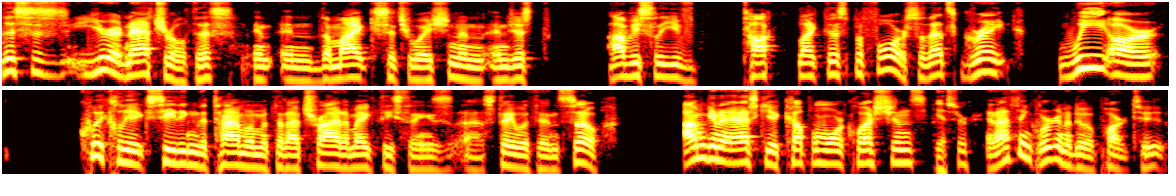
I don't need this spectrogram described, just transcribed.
this is you're a natural at this in, in the mic situation, and and just obviously you've talked like this before, so that's great. We are quickly exceeding the time limit that I try to make these things uh, stay within. So I'm going to ask you a couple more questions, Yes, sir. and I think we're going to do a part two.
